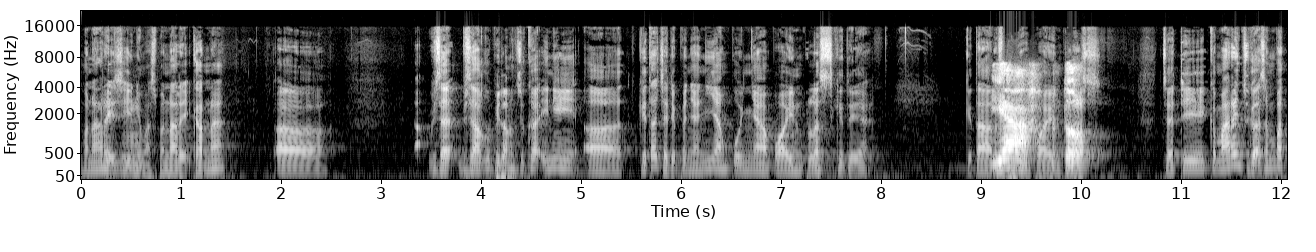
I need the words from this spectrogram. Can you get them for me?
menarik sih ini mas menarik. Karena uh, bisa bisa aku bilang juga ini uh, kita jadi penyanyi yang punya poin plus gitu ya. Kita harus ya, poin betul. plus. Jadi kemarin juga sempat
